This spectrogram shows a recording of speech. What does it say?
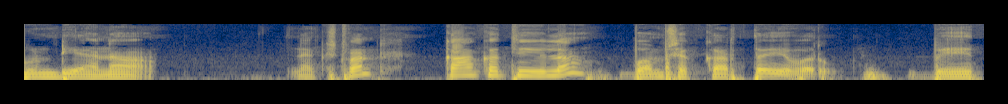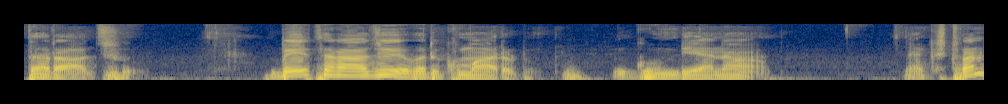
గుండియానా? నెక్స్ట్ వన్ కాకతీయుల వంశకర్త ఎవరు? బేతరాజు. బేతరాజు ఎవరి కుమారుడు? గుండియానా? Next one.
